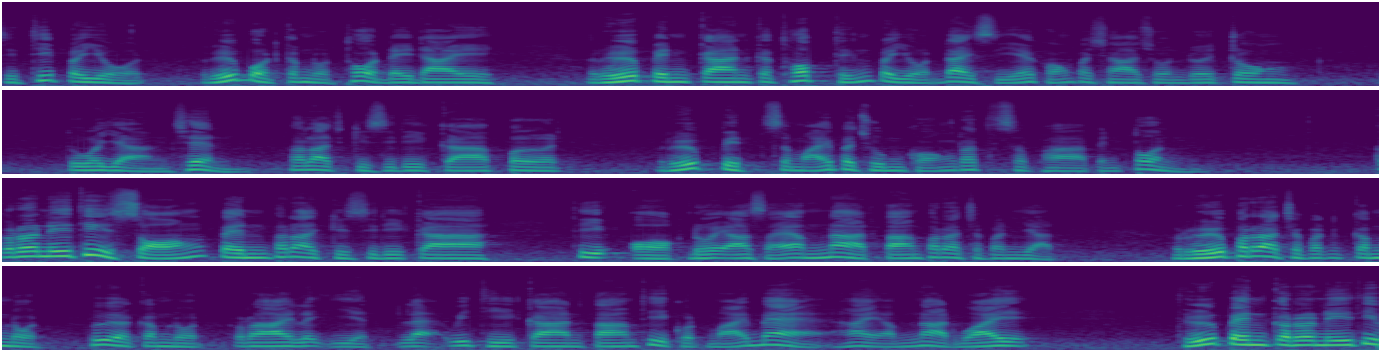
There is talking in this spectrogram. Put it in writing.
สิทธิประโยชน์ หรือบทกำหนดโทษใด ๆ หรือเป็นการกระทบถึงประโยชน์ได้เสียของประชาชนโดยตรง ตัวอย่างเช่น พระราชกฤษฎีกาเปิด หรือปิดสมัยประชุมของรัฐสภาเป็นต้น กรณีที่ 2 เป็นพระราชกฤษฎีกา ที่ออกโดยอาศัยอำนาจตามพระราชบัญญัติ หรือพระราชบัญกำหนดเพื่อกำหนดรายละเอียด และวิธีการตามที่กฎหมายแม่ให้อำนาจไว้ ถือเป็นกรณีที่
